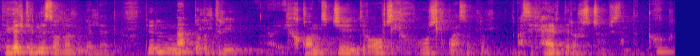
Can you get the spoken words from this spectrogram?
Тэгэл тэрнээс болоод ингээл яад. Тэр надд бол тэр их гомдж ийн тэр уучлах уучлахгүй асуудал бол бас их хайр дээр оршиж байгаа юм шиг санагддаг байхгүй.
